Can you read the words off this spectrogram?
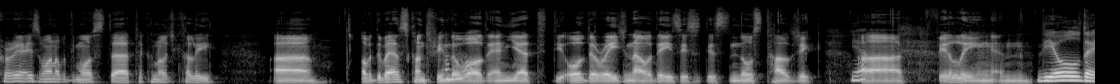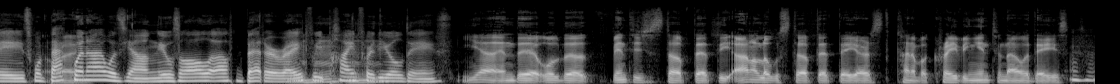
Korea is one of the most uh, technologically uh, advanced country in the Uh-huh. world, and yet the all the rage nowadays is this nostalgic Yeah. uh, feeling and. The old days, when, back Right. when I was young, it was all uh, better, right? we Mm-hmm, pine for the old days. Yeah, and the, all the vintage stuff that the analog stuff that they are kind of a craving into nowadays. Mm-hmm.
